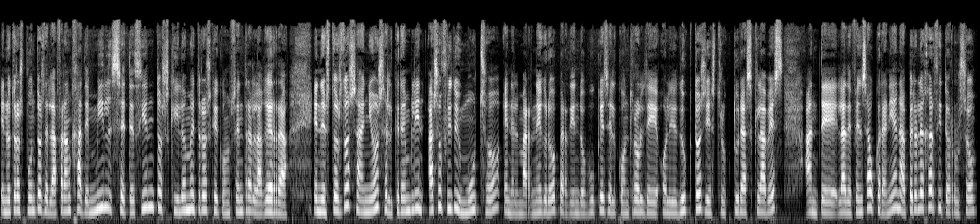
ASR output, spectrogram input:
en otros puntos de la franja de 1.700 kilómetros que concentra la guerra. En estos dos años, el Kremlin ha sufrido y mucho en el Mar Negro, perdiendo buques y el control de oleoductos y estructuras claves ante la defensa ucraniana. Pero el ejército ruso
